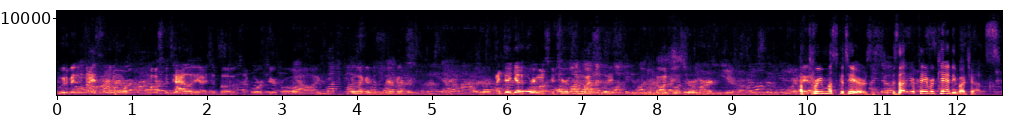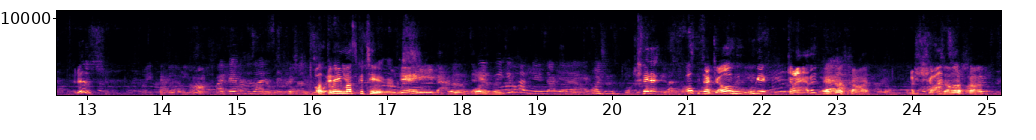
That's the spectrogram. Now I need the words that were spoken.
It would have been a nice little more hospitality, I suppose. I've worked here for a while. I feel like I deserve it. I did get a Three Musketeers from Wesley. God bless her heart. Hey, Three Musketeers. Is that your favorite candy by chance? It is. Oh. My favorite designer was Christian. Oh, A Three Musketeers. Okay. We do have news actually. Did say that? Oh, is that Jello? Who, who get? Can I have it? It's a shot. A shot? Jello shot.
